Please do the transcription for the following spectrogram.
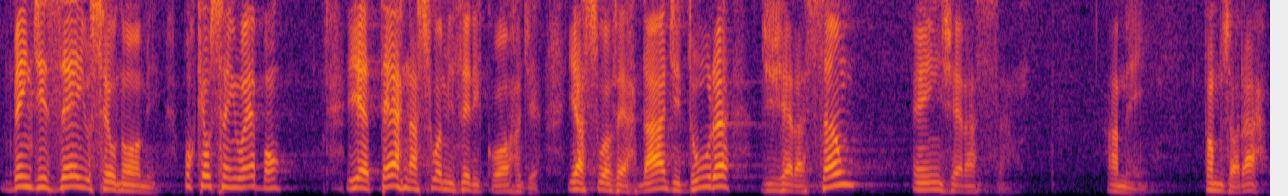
bendizei o seu nome, porque o Senhor é bom e eterna a sua misericórdia, e a sua verdade dura de geração em geração. Amém. Vamos orar?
